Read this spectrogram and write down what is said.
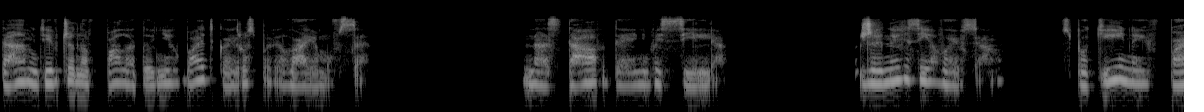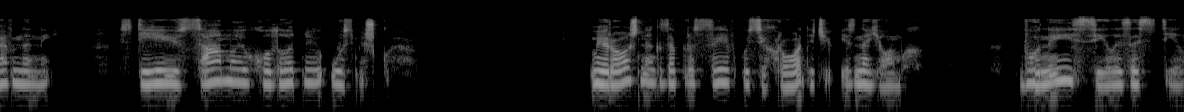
Там дівчина впала до ніг батька і розповіла йому все. Настав день весілля. Жених з'явився спокійний, впевнений, з тією самою холодною усмішкою. Мірошник запросив усіх родичів і знайомих. Вони сіли за стіл,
